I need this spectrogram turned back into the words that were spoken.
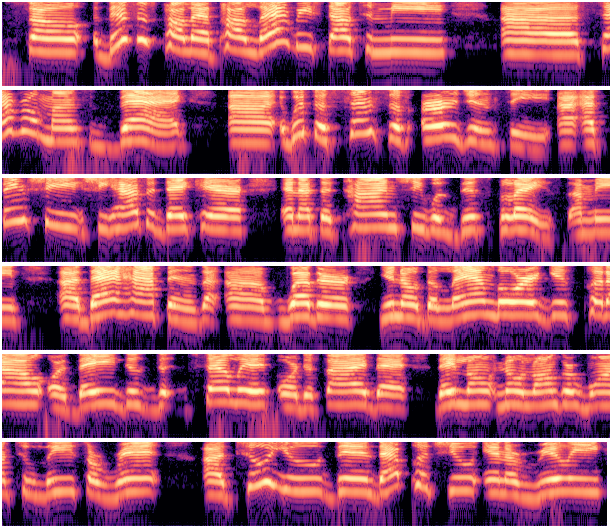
So this is Paulette. Paulette reached out to me uh, several months back uh, with a sense of urgency. I, I, think she she has a daycare, and at the time she was displaced. I mean, uh, that happens. Uh, whether you know the landlord gets put out, or they just d- sell it, or decide that they lo- no longer want to lease or rent uh, to you, then that puts you in a really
